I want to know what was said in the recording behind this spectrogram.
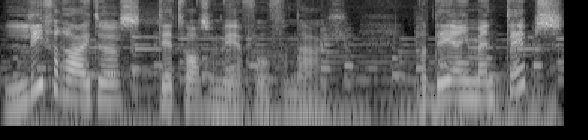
Lieve ruiters, dit was hem weer voor vandaag. Waardeer je mijn tips?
